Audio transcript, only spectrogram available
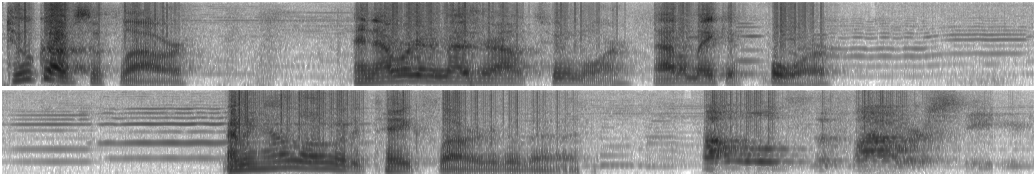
Two cups of flour. And now we're going to measure out two more. That'll make it four. I mean, how long would it take flour to go bad? How old's the flour, Steve?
